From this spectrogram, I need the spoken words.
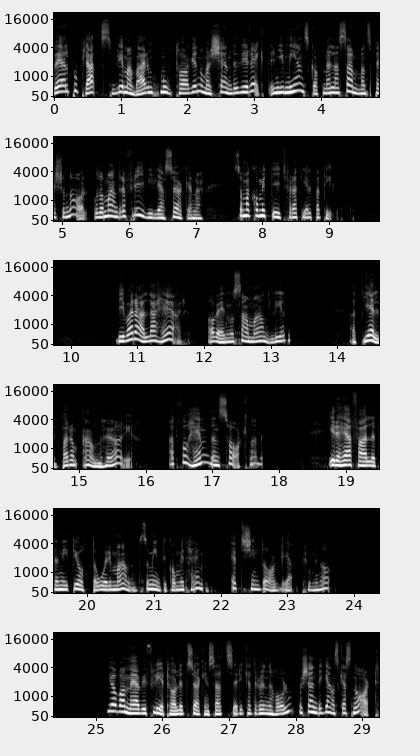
Väl på plats blev man varmt mottagen och man kände direkt en gemenskap mellan sambandspersonal och de andra frivilliga sökarna som har kommit dit för att hjälpa till. Vi var alla här av en och samma anledning. Att hjälpa de anhöriga. Att få hem den saknade. I det här fallet en 98-årig man som inte kommit hem efter sin dagliga promenad. Jag var med vid flertalet sökinsatser i Katrineholm och kände ganska snart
